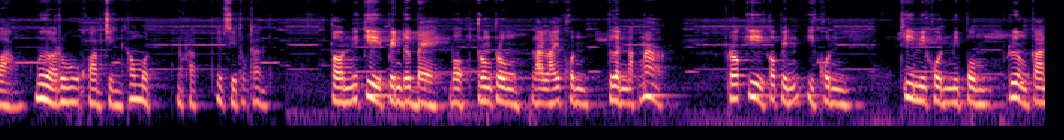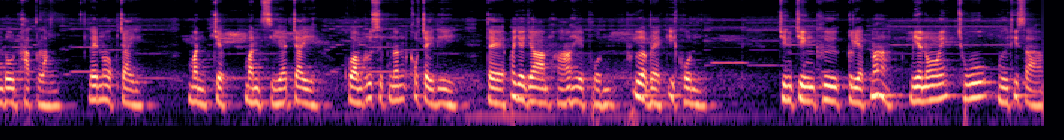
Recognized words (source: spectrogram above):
ว่างเมื่อรู้ความจริงทั้งหมดนะครับ FC ทุกท่าน ตอนนิกกี้เป็นเดอะแบกบอกตรงๆหลายๆ คนเตือนหนักมาก เพราะกี้ก็เป็นอีกคนที่มีคนมีปมเรื่องการโดนหักหลังและนอกใจ มันเจ็บมันเสียใจ ความรู้สึกนั้นเข้าใจดี แต่พยายามหาเหตุผลเพื่อแบกอีกคน จริงๆ คือเกลียดมาก เมียน้อย ชู้มือที่สาม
